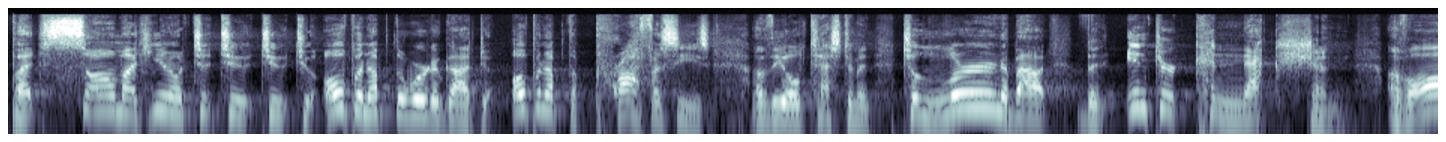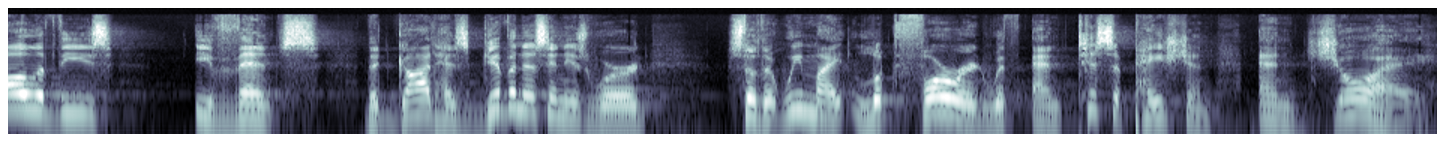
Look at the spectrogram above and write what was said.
but so much, you know, to, to, to, to open up the Word of God, to open up the prophecies of the Old Testament, to learn about the interconnection of all of these events that God has given us in His Word so that we might look forward with anticipation and joy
